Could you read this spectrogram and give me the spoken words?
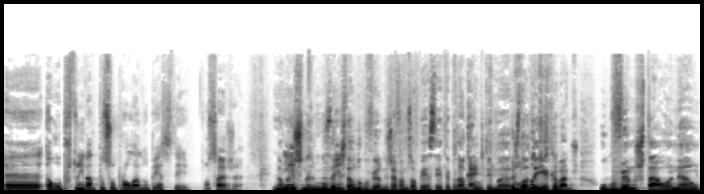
uh, a oportunidade passou para o lado do PSD. Ou seja, não, neste mas, mas, momento... mas a questão do governo, já vamos ao PSD até para darmos okay. a última mas ronda e acabarmos. O governo está ou não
